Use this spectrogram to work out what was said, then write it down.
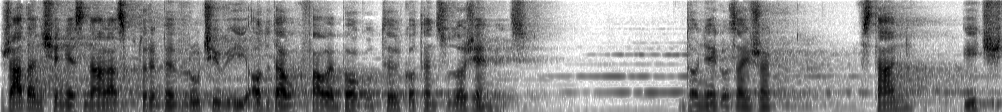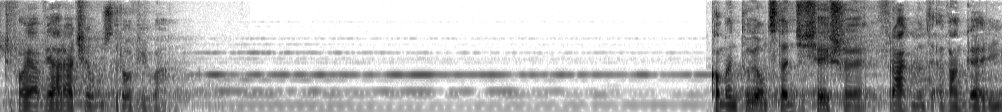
Żaden się nie znalazł, który by wrócił i oddał chwałę Bogu, tylko ten cudzoziemiec. Do niego zaś rzekł: Wstań, idź, twoja wiara cię uzdrowiła. Komentując ten dzisiejszy fragment Ewangelii,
